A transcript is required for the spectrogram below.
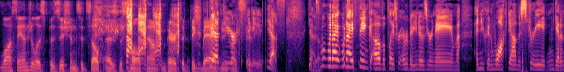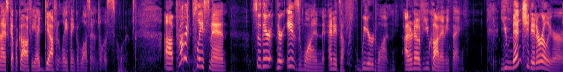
Los Angeles positions itself as the small town compared to big bad, bad New, York, City. Yes, yes. Yeah. When I when I think of a place where everybody knows your name and you can walk down the street and get a nice cup of coffee, I definitely think of Los Angeles. Uh, product placement. So there there is one, and it's a f- weird one. I don't know if you caught anything. You mentioned it earlier.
